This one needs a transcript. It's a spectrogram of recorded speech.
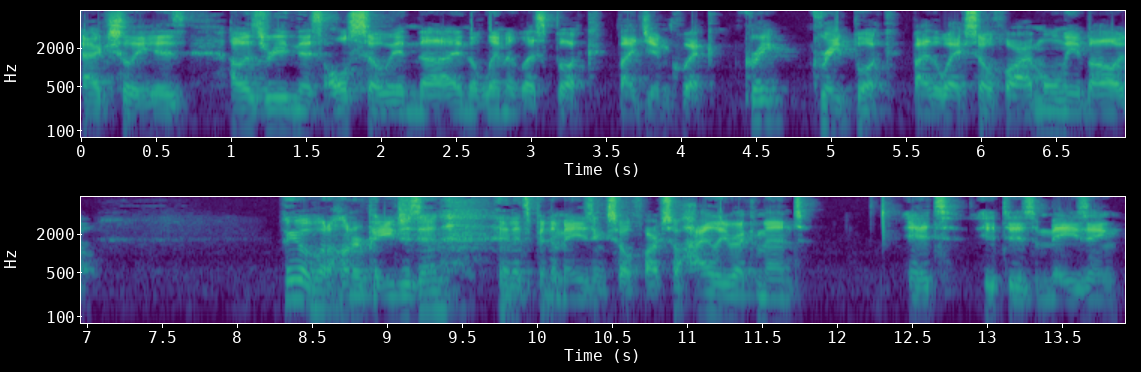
actually is I was reading this also in the in the Limitless book by Jim Kwik. Great, great book, by the way, so far. I'm only about I think about 100 pages in, and it's been amazing so far. So highly recommend it. It is amazing.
